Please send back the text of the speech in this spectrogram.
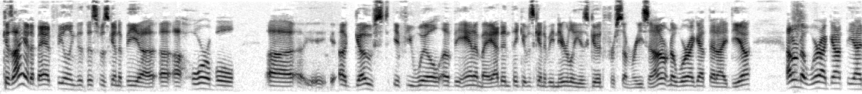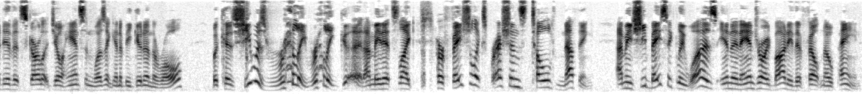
because I had a bad feeling that this was going to be a, a, a horrible, uh, a ghost, if you will, of the anime. I didn't think it was going to be nearly as good for some reason. I don't know where I got that idea. I don't know where I got the idea that Scarlett Johansson wasn't going to be good in the role because she was really, really good. I mean, it's like her facial expressions told nothing. I mean, she basically was in an android body that felt no pain.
